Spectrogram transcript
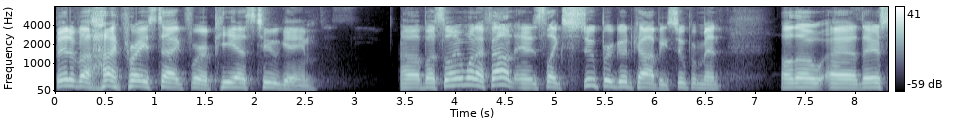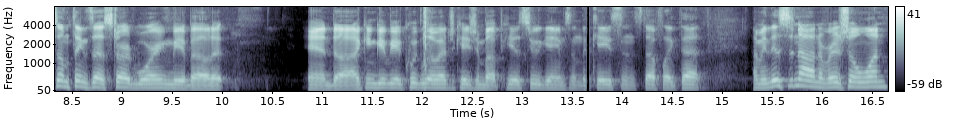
bit of a high price tag for a PS2 game. Uh, but it's the only one I found and it's like super good copy, super mint. Although uh, there's some things that started worrying me about it. And uh, I can give you a quick little education about PS2 games and the case and stuff like that. I mean, this is not an original one.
